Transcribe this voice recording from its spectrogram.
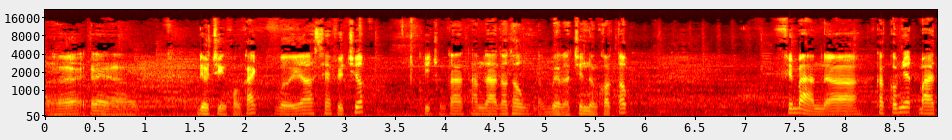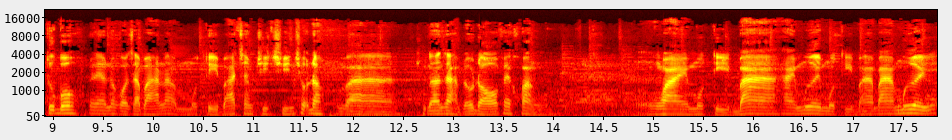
Đấy, cái này là điều chỉnh khoảng cách với uh, xe phía trước khi chúng ta tham gia giao thông đặc biệt là trên đường cao tốc. Phiên bản uh, cao cấp nhất 3 turbo. Bên em nó có giá bán là 1 tỷ 399 triệu đồng và chúng ta giảm đâu đó về khoảng ngoài 1 tỷ 320, 1 tỷ 330 ấy,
